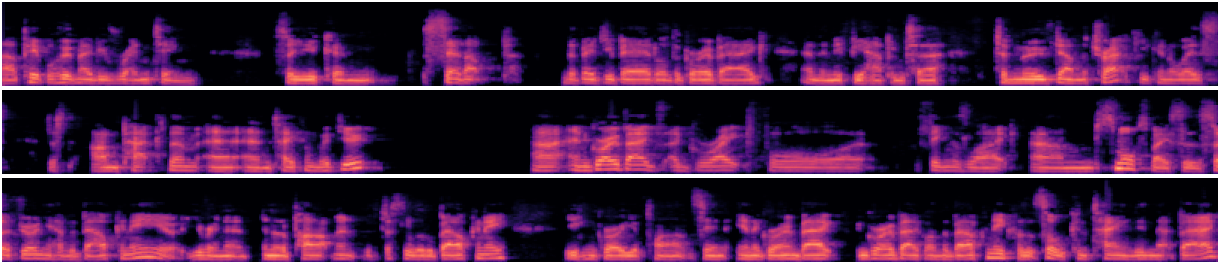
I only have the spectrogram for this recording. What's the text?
uh, people who may be renting. So, you can set up the veggie bed or the grow bag, and then if you happen to to move down the track. You can always just unpack them and, and take them with you. Uh, and grow bags are great for things like um, small spaces. So if you only have a balcony, or you're in, a, in, an apartment with just a little balcony, you can grow your plants in, in a grow bag, grow bag on the balcony because it's all contained in that bag.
